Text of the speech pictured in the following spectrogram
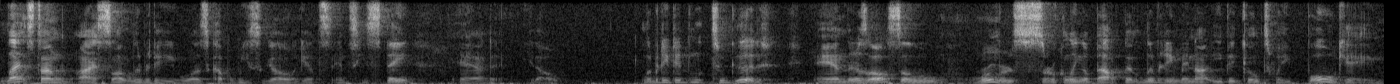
last time I saw Liberty was a couple weeks ago against NC State, and you know, Liberty didn't look too good. And there's also rumors circling about that Liberty may not even go to a bowl game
